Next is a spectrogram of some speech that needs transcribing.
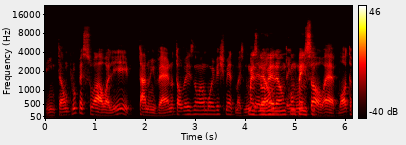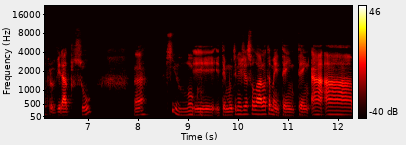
Então, pro pessoal ali, tá no inverno, talvez não é um bom investimento, mas no Mas no verão, verão tem muito compensa. sol. É, bota pro, virado pro sul, né? Que louco. E, e tem muita energia solar lá também. Tem, tem a, a,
